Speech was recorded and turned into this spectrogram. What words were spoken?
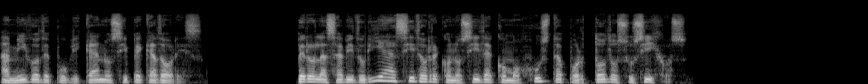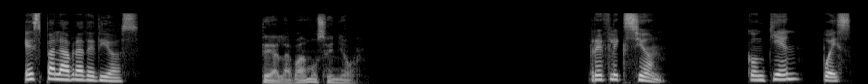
amigo de publicanos y pecadores. Pero la sabiduría ha sido reconocida como justa por todos sus hijos. Es palabra de Dios. Te alabamos, Señor. Reflexión. ¿Con quién, pues,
